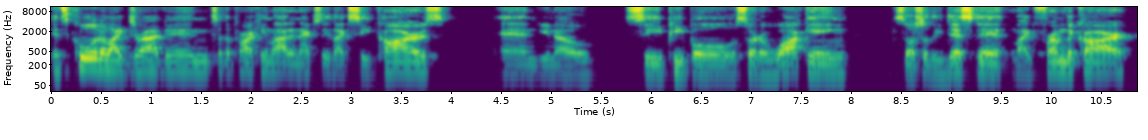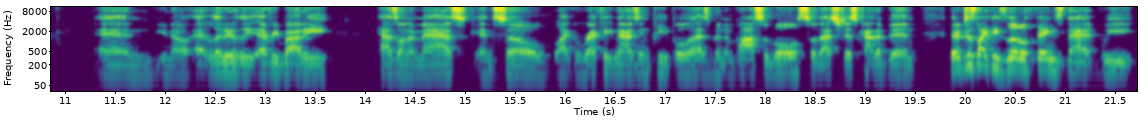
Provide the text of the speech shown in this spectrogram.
It's cool to like drive into the parking lot and actually like see cars, and you know see people sort of walking socially distant, like from the car, and you know, at literally everybody has on a mask. And so like recognizing people has been impossible. So that's just kind of been they're just like these little things that we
